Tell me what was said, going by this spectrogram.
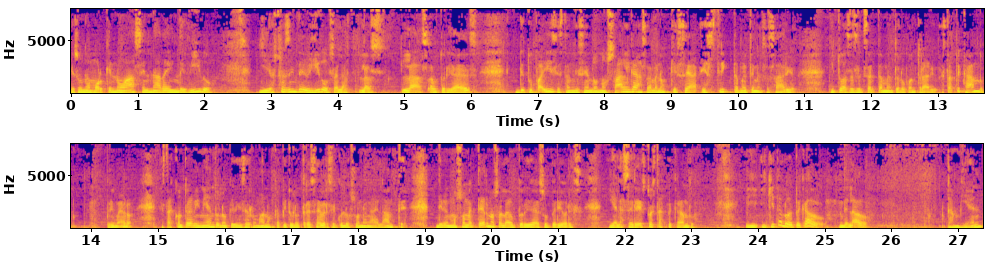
es un amor que no hace nada indebido. Y esto es indebido, o sea, las, las, las autoridades de tu país están diciendo no salgas a menos que sea estrictamente necesario y tú haces exactamente lo contrario. Estás pecando, primero. Estás contraviniendo lo que dice Romanos capítulo 13, versículos 1 en adelante. Debemos someternos a las autoridades superiores y al hacer esto estás pecando. Y, y quítalo de pecado de lado. También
